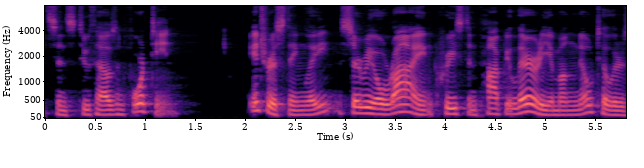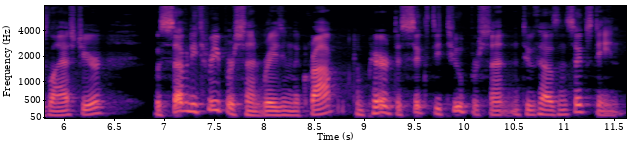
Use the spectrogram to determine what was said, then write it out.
since 2014. Interestingly, cereal rye increased in popularity among no tillers last year with 73% raising the crop compared to 62% in 2016.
